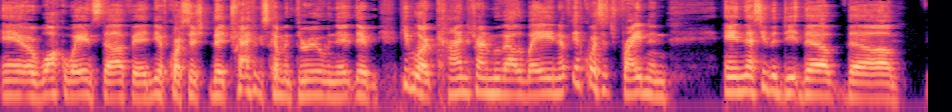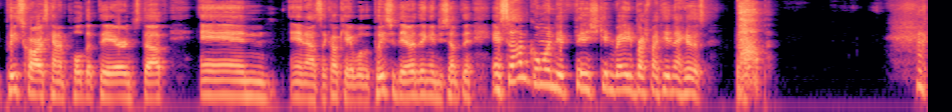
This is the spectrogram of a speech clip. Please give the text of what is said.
and or walk away and stuff. And of course, there's, the traffic's coming through, and they they people are kind of trying to move out of the way. And of, of course, it's frightening. And I see the the the police cars kind of pulled up there and stuff. And and I was like, okay, well, the police are there; they're gonna do something. And so I'm going to finish getting ready, brush my teeth, and I hear this pop.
